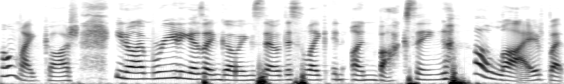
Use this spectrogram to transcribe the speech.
Oh my gosh. You know, I'm reading as I'm going, so this is like an unboxing live, but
